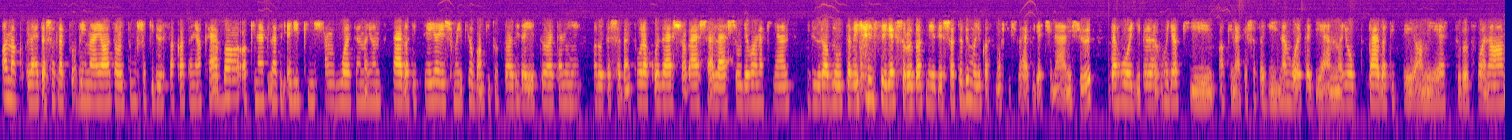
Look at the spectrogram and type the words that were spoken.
annak lehet esetleg problémája azzal, hogy túl sok idő szakadt a nyakába, akinek lehet, hogy egyébként sem volt olyan nagyon távlati célja, és mondjuk jobban ki tudta az idejét tölteni adott esetben szórakozásra, vásárlásra, ugye vannak ilyen időrabló tevékenységek, sorozatnézés, stb. Mondjuk azt most is lehet ugye csinálni, sőt, de hogy, hogy aki, akinek esetleg így nem volt egy ilyen nagyobb távlati célja, amiért tudott volna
